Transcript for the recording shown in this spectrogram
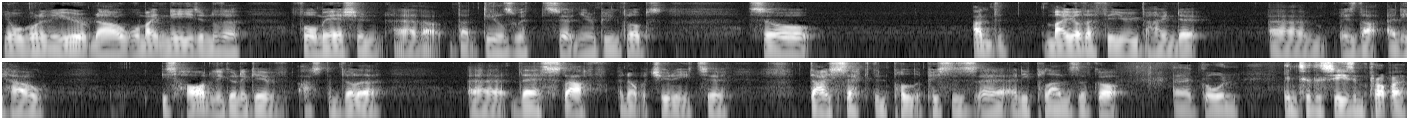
you know, we're going into Europe now. We might need another formation uh, that that deals with certain European clubs. So, and my other theory behind it um, is that Eddie Howe is hardly going to give Aston Villa uh, their staff an opportunity to dissect and pull to pieces uh, any plans they've got uh, going into the season proper.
